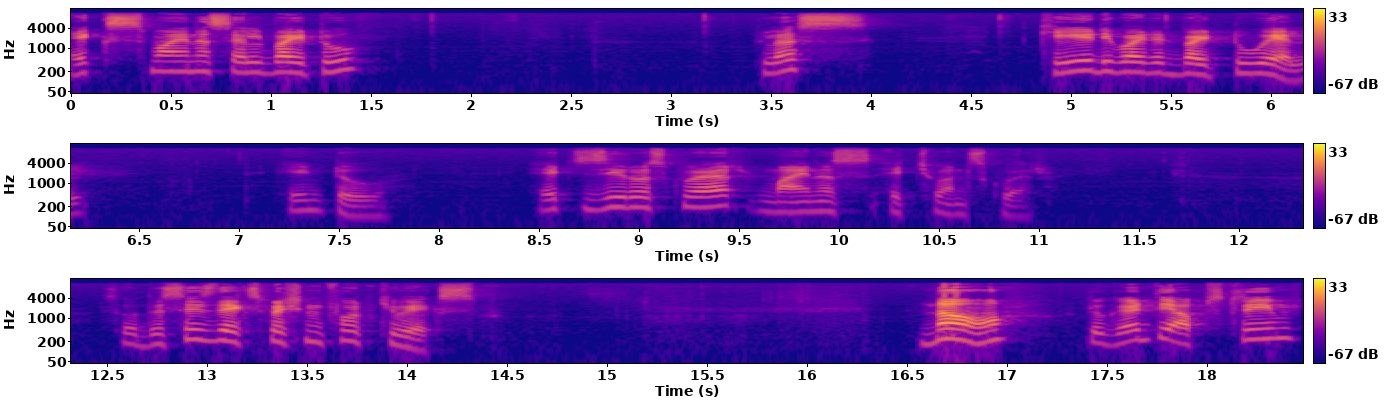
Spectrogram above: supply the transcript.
x minus L by 2 plus k divided by 2 L into h 0 square minus h 1 square. So, this is the expression for q x. Now, to get the upstream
